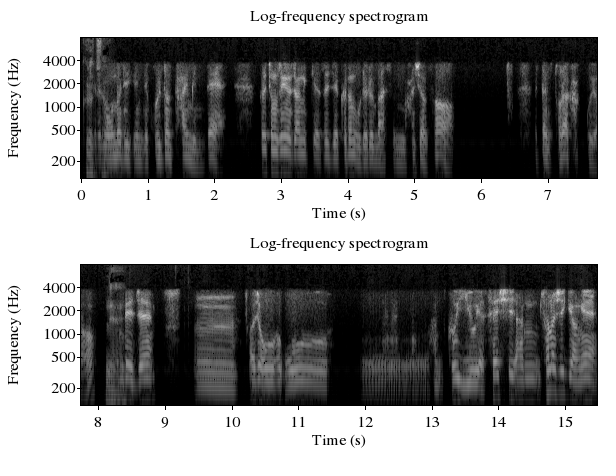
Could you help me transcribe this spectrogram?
그래서 그렇죠. 오늘이 이게 이제 골든 타임인데, 그래서 정승희 의장님께서 이제 그런 우려를 말씀하셔서 일단 돌아갔고요. 네. 근데 이제 음 어제 오후 오후 한 그 이후에 3시 한 서너 시경에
